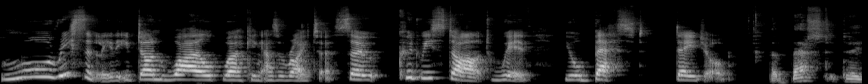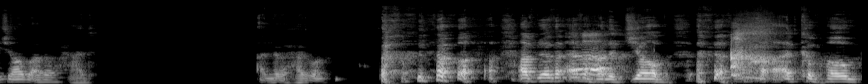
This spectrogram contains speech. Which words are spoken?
more recently that you've done while working as a writer. So, could we start with your best day job? The best day job I've ever had. I've never had one. no, I've never ever had a uh. job. I'd come home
